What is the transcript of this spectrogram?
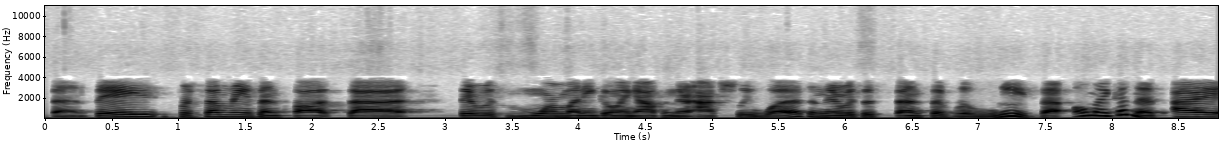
spent. They, for some reason, thought that there was more money going out than there actually was. And there was a sense of relief that, oh my goodness, I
